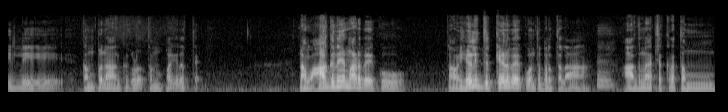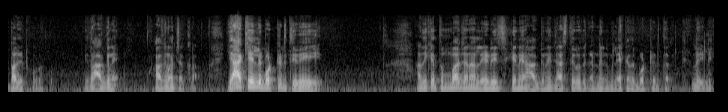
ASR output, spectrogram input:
ಇಲ್ಲಿ ಕಂಪನಾಂಕಗಳು ತಂಪಾಗಿರುತ್ತೆ. ನಾವು ಆಜ್ಞೆ ಮಾಡಬೇಕು. ನಾವು ಹೇಳಿದ್ದು ಕೇಳಬೇಕು ಅಂತ ಬರುತ್ತಲ್ಲ ಆಜ್ಞಾ ಚಕ್ರ ತಂಪಾಗಿ ಇಟ್ಕೋಬೇಕು. ಇದು ಆಗ್ನೇ ಆಗ್ನಾ ಚಕ್ರ. ಯಾಕೆ ಇಲ್ಲಿ ಬೊಟ್ಟಿಡ್ತೀವಿ? ಅದಕ್ಕೆ ತುಂಬ ಜನ ಲೇಡೀಸ್ಗೆ ಆಜ್ಞೆ ಜಾಸ್ತಿ ಇರೋದು ಗಂಡನ ಮೇಲೆ, ಯಾಕಂದರೆ ಬೊಟ್ಟಿಡ್ತಾರೆ ಡೈಲಿ.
